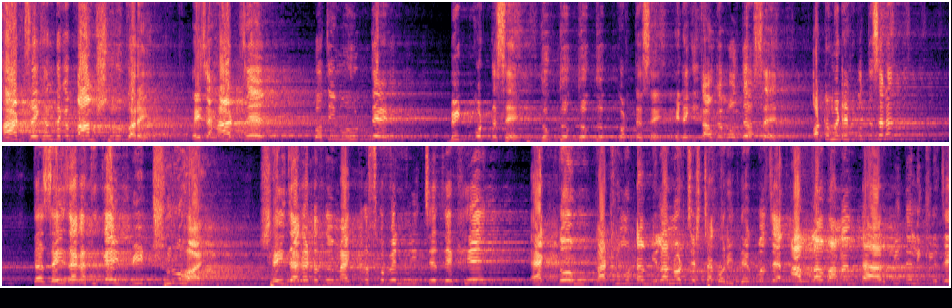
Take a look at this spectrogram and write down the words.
হার্ট যেখান থেকে পাম্প শুরু করে, এই যে হার্ট যে প্রতি মুহূর্তে বিট করতেছে, ধুক ধুক ধুক ধুক করতেছে, এটা কি কাউকে বলতে হচ্ছে অটোমেটিক করতেছে না? তা যেই জায়গা থেকে এই বিট শুরু হয়, সেই জায়গাটা তুমি মাইক্রোস্কোপের নিচে দেখে একদম কাঠামোটা মিলানোর চেষ্টা করি। দেখব যে আল্লাহ বানানটা আরবিতে লিখলে যে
